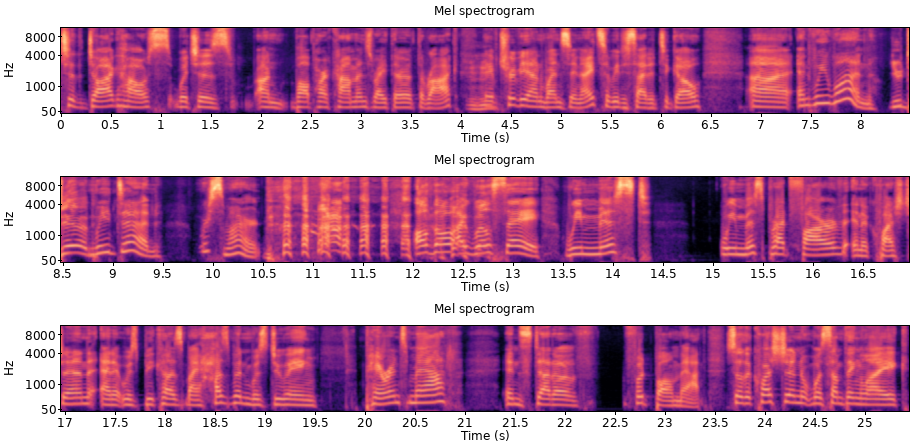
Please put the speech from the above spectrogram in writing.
to the Dog House, which is on Ballpark Commons right there at the Rock. They have trivia on Wednesday night, so we decided to go. Uh, and we won. You did. We did. We're smart. Although I will say we missed we missed Brett Favre in a question, and it was because my husband was doing parent math instead of football math. So the question was something like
